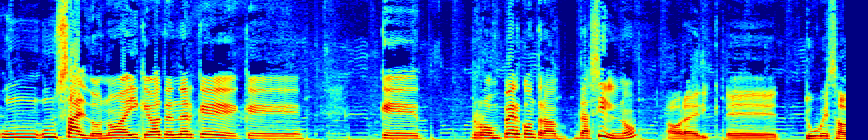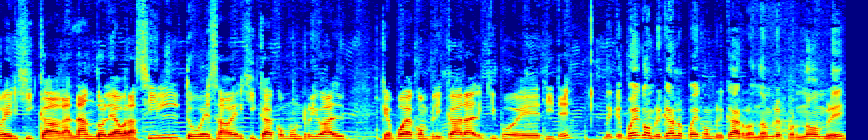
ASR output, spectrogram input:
un, un, saldo ¿no? ahí que va a tener que, que, que romper contra Brasil, ¿no? Ahora, Eric, eh, ¿tú ves a Bélgica ganándole a Brasil? ¿Tú ves a Bélgica como un rival que pueda complicar al equipo de Tite? De que puede complicarlo, puede complicarlo, nombre por nombre.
